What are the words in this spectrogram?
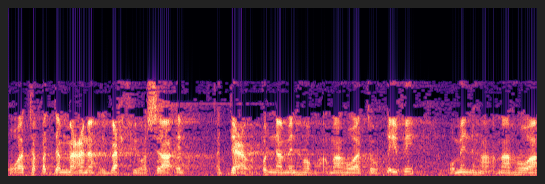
وتقدم معنا البحث في وسائل الدعوة. قلنا منه ما هو توقيفي ومنها ما هو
